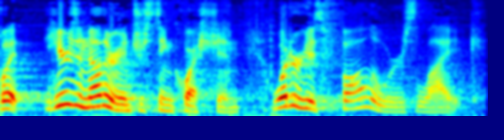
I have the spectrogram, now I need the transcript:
But here's another interesting question What are his followers like?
